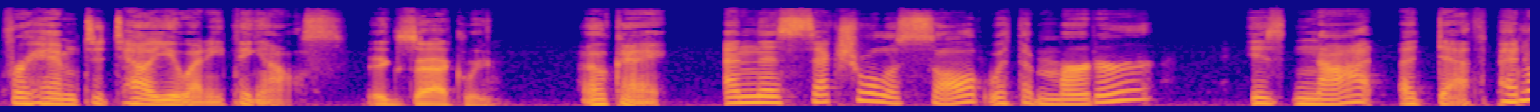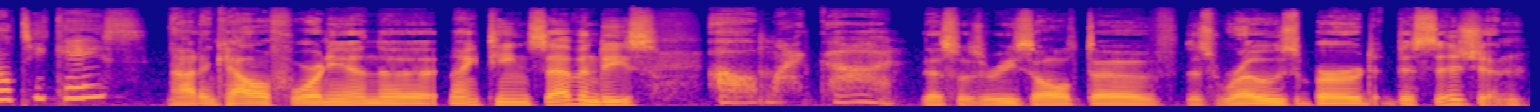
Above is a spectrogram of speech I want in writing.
for him to tell you anything else. Exactly. Okay. And this sexual assault with a murder is not a death penalty case? Not in California in the 1970s. Oh my God. This was a result of this Rose Bird decision.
